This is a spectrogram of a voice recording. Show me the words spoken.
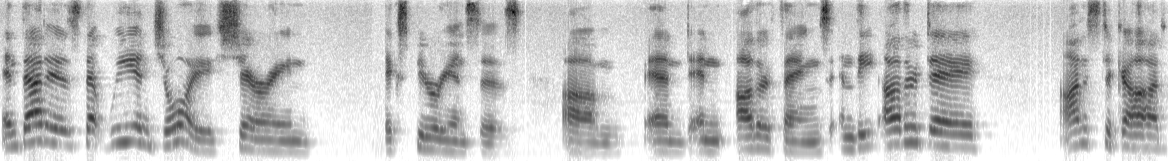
And that is that we enjoy sharing experiences um, and, and other things. And the other day, honest to God,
